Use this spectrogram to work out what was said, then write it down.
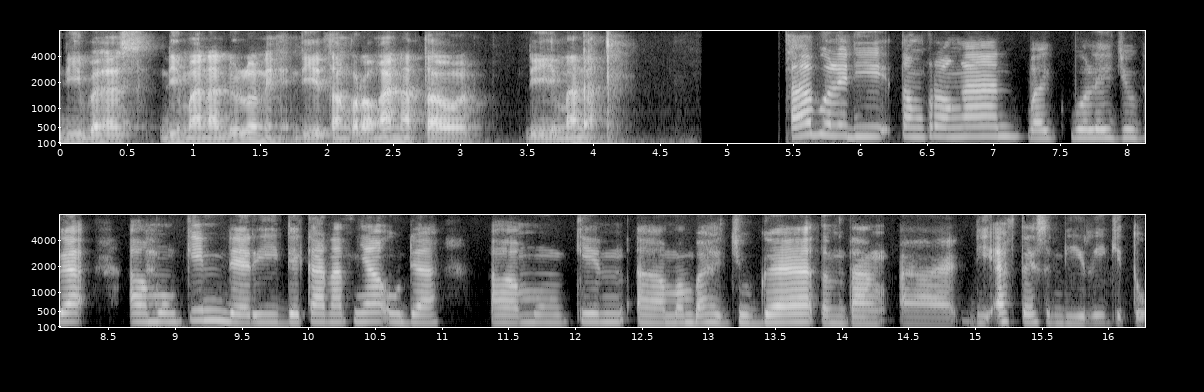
Dibahas di mana dulu nih? Di tongkrongan atau di mana? Uh, boleh di tongkrongan, baik boleh juga uh, mungkin dari dekanatnya udah uh, mungkin uh, membahas juga tentang uh, di FT sendiri gitu.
